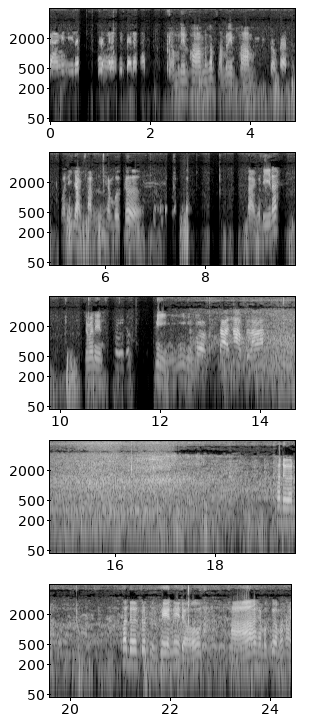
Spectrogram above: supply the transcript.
กลางนี่มีรถพ่วงกำลังขึ้นไปนะครับสามเณรพราหมณ์นะครับสามเณรพราหมณ์สองแปดวันนี้อยากฉันแฮมเบอร์เกอร์ได้ก็ดีนะ ใช่ไหมเนนนี่ก็ตาหน้าปลาถ้าเดิน ถ้าเดินจนถึงเพนนี่เดี๋ยว หาแฮมเบอร์เกอร์มาให้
